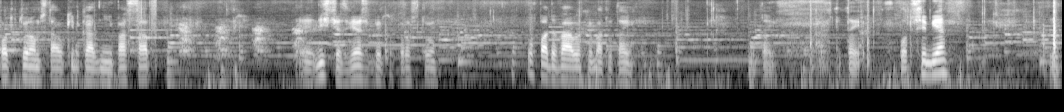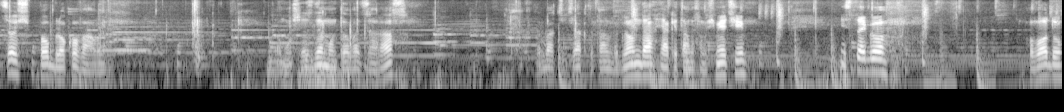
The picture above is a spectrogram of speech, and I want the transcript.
pod którą stał kilka dni Passat, y, liście z wierzby po prostu powpadywały chyba tutaj, tutaj, tutaj w podszybie i coś poblokowały. To muszę zdemontować zaraz. Zobaczyć jak to tam wygląda, jakie tam są śmieci. I z tego powodu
